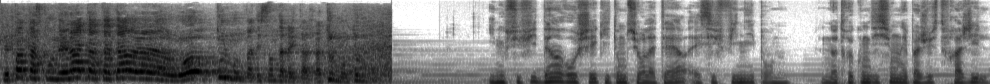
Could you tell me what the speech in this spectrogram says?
C'est pas parce qu'on est là, ta ta ta, oh oh, tout le monde va descendre d'un étage, là, tout le monde, tout le monde. Nous suffit d'un rocher qui tombe sur la Terre et c'est fini pour nous. Notre condition n'est pas juste fragile,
